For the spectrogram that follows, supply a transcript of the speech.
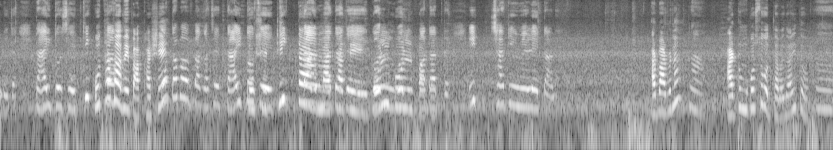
উড়ে যায়। তাই তো সে ঠিক কোথা পাবে পাখা সে? কোথা পাবে আকাশে তাই তো সে সে ঠিক তার মাথাতে গোল গোল পাতা পাতাতে। ইচ্ছাটি মেলে তার। আর পারবে না? না। আর একটু মুখস্থ করতে হবে তাই তো? হ্যাঁ,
